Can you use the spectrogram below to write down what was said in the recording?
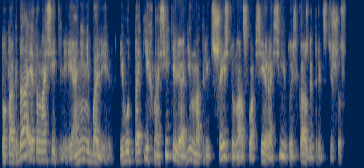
то тогда это носители, и они не болеют. И вот таких носителей 1 на 36 у нас во всей России, то есть каждый 36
